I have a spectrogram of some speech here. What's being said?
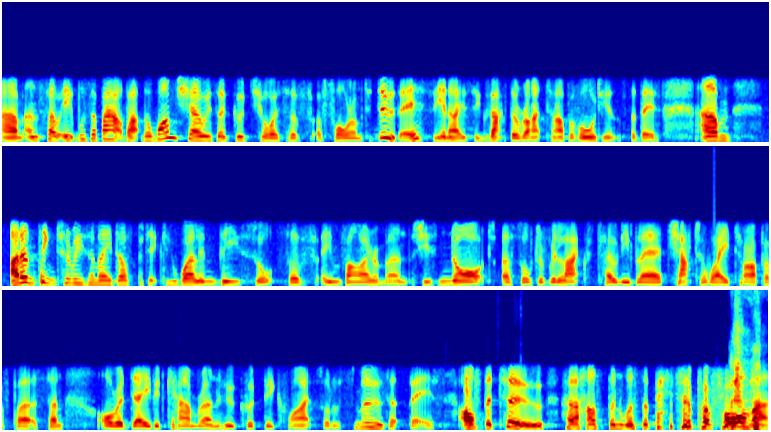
Um, and so it was about that. The One Show is a good choice of forum to do this. You know, it's exactly the right type of audience for this. Um, I don't think Theresa May does particularly well in these sorts of environments. She's not a sort of relaxed Tony Blair chat away type of person or a David Cameron who could be quite sort of smooth at this. Of the two, her husband was the better performer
